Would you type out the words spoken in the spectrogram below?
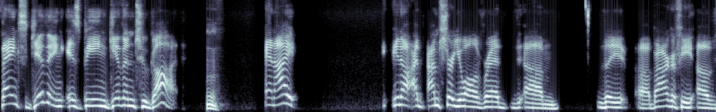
thanksgiving is being given to God. And I you know, I, I'm sure you all have read um, the uh, biography of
